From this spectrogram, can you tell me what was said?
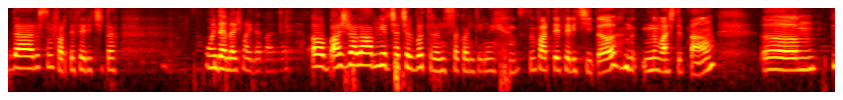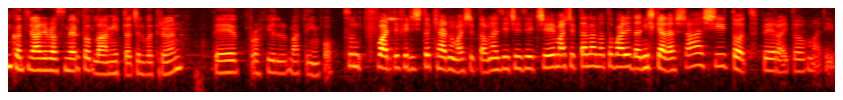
10-10, dar sunt foarte fericită. Unde mergi mai departe? Uh, Aș vrea la Mircea cel Bătrân să continui. Sunt foarte fericită, nu, nu mă așteptam. Uh, În continuare vreau să merg tot la Mircea cel Bătrân, pe profil Mateinfo. Sunt foarte fericită, chiar nu mă așteptam la 10-10, mă așteptam la notă mare, dar nici chiar așa și tot pe Roită, Matei,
